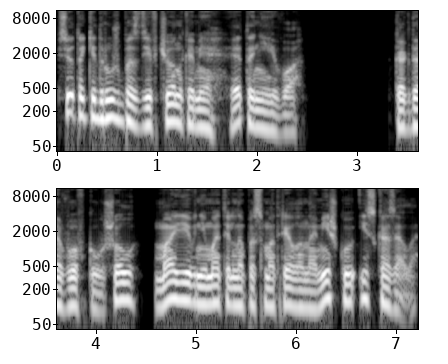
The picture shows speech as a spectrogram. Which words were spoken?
все таки дружба с девчонками — это не его. Когда Вовка ушел, Майя внимательно посмотрела на Мишку и сказала.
